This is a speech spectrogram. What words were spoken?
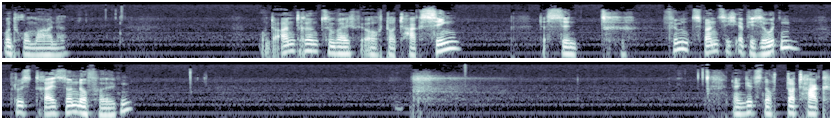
und Romane. Unter anderem zum Beispiel auch Dotag Sing. Das sind 25 Episoden plus drei Sonderfolgen. Dann gibt es noch Dothack.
